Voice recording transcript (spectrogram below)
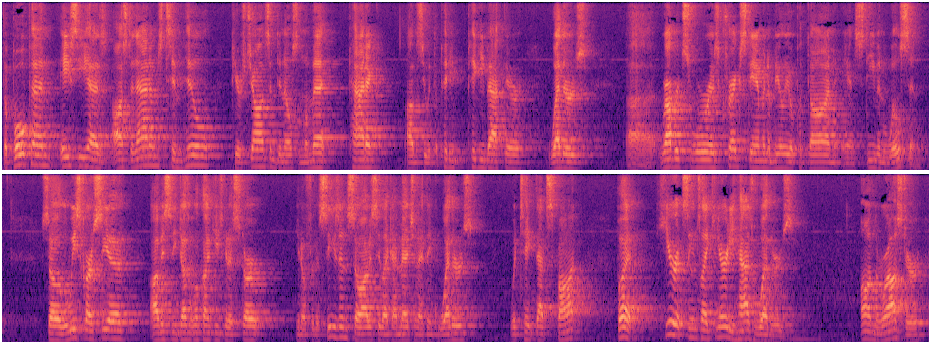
The bullpen, Acee has Austin Adams, Tim Hill, Pierce Johnson, Dinelson Lamet, Paddack, obviously with the piggy, piggyback there, Weathers, uh, Robert Suarez, Craig Stammen, Emilio Pagan, and Steven Wilson. So Luis Garcia obviously doesn't look like he's going to start, you know, for the season. So obviously, like I mentioned, I think Weathers would take that spot. But here it seems like he already has Weathers on the roster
